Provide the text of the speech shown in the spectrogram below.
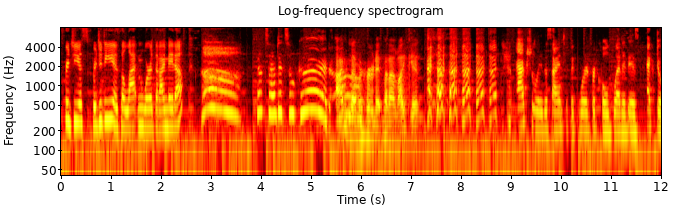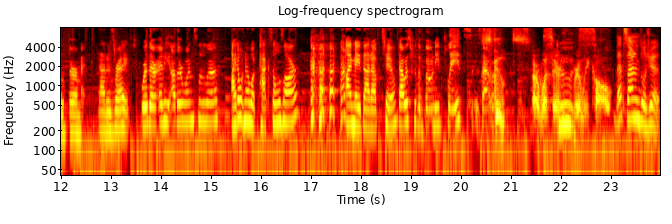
Frigius frigidi is a Latin word that I made up. that sounded so good. I've Oh. never heard it, but I like it. Actually, the scientific word for cold blooded is ectothermic. That is right. Were there any other ones, Lula? I don't know what Paxils are. I made that up too. That was for the bony plates. Is that what? Scutes are what they're really called. That sounded legit.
